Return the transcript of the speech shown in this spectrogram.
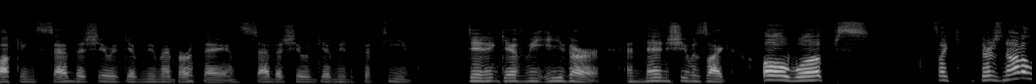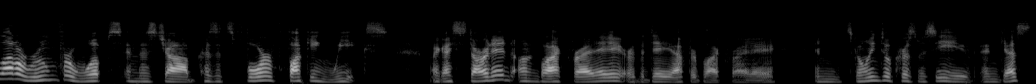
fucking said that she would give me my birthday and said that she would give me the 15th didn't give me either. And then she was like, oh, whoops. It's like, there's not a lot of room for whoops in this job because it's four fucking weeks. Like, I started on Black Friday or the day after Black Friday, and it's going till Christmas Eve. And guess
